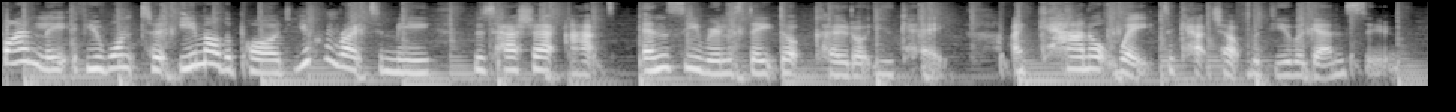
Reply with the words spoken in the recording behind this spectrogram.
Finally, if you want to email the pod, you can write to me, Natasha at ncrealestate.co.uk. I cannot wait to catch up with you again soon.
